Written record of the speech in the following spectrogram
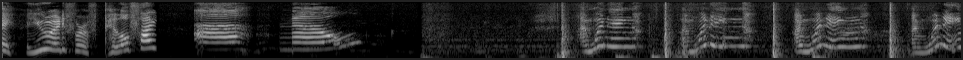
Hey, are you ready for a pillow fight? Uh, no. I'm winning! I'm winning! I'm winning! I'm winning!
